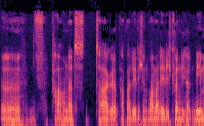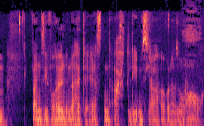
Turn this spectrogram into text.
äh, ein paar hundert Tage Papa ledig und Mama ledig können die halt nehmen, wann sie wollen, innerhalb der ersten acht Lebensjahre oder so. Wow.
